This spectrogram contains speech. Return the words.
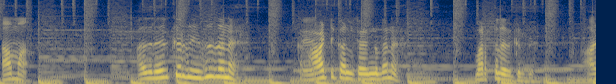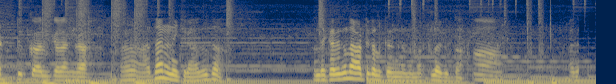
ஆமாம் அதில் இருக்கிறது இது தானே ஆட்டுக்கால் கிழங்கு தானே மரத்தில் இருக்கிறது. ஆட்டுக்கால் கிழங்கா ஆ அதான் நினைக்கிறேன் அதுதான். அந்த கிழங்கு தான் ஆட்டுக்கால் கிழங்கு அந்த மரத்தில் இருக்குது? தான்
